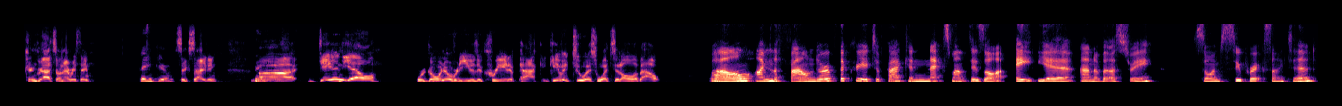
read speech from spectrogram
Congrats on everything. Thank you. It's exciting. Uh, danielle we're going over to you the creative pack. Give it to us. What's it all about well, I'm the founder of the Creative Pack, and next month is our eight year anniversary. So I'm super excited.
